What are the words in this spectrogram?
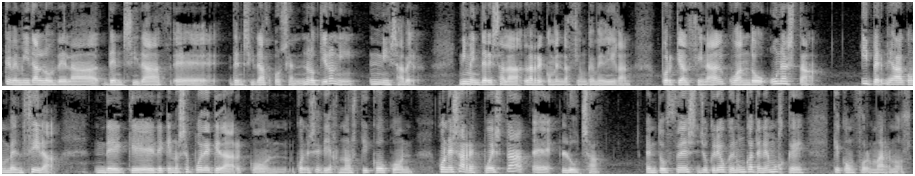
que me midan lo de la densidad, eh, densidad, o sea, no lo quiero ni, ni saber. Ni me interesa la, la recomendación que me digan. Porque al final, cuando una está hiper convencida de que, de que no se puede quedar con, con ese diagnóstico, con, con esa respuesta, eh, lucha. Entonces yo creo que nunca tenemos que, que, conformarnos,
